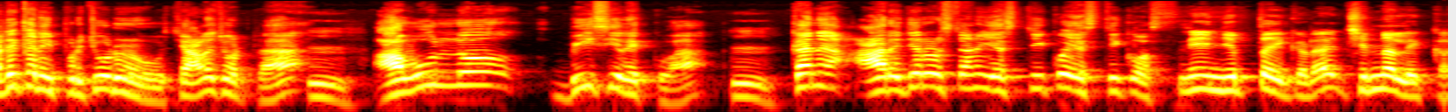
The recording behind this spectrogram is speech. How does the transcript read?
అదే కానీ ఇప్పుడు చూడు నువ్వు చాలా చోట్ల ఆ ఊళ్ళో బీసీలు ఎక్కువ కానీ ఆ రిజర్వ్ స్థానం ఎస్టీకో ఎస్టీకో వస్తుంది. నేను చెప్తా ఇక్కడ చిన్న లెక్క.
